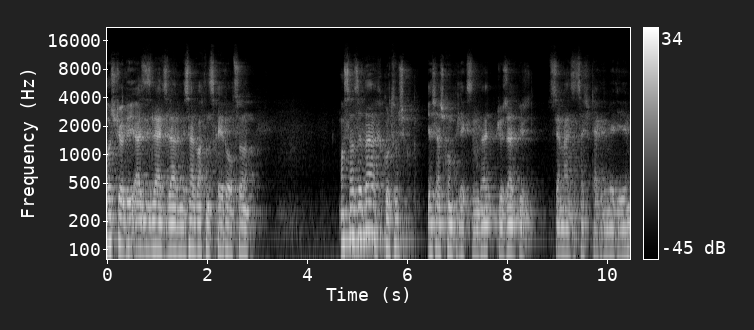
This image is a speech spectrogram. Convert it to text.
Xoş gördük əziz izləyicilərimiz. Hər vaxtınız xeyir olsun. Masazırda Qurtuluş Yaşayış Kompleksində gözəl bir sizə mənzil çəkib təqdim edeyim.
